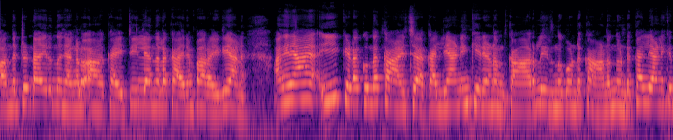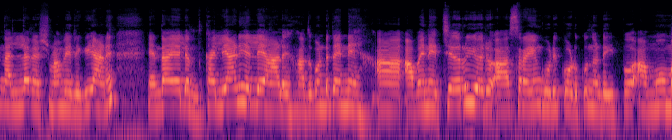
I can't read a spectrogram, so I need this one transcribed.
വന്നിട്ടുണ്ടായിരുന്നു. ഞങ്ങൾ കയറ്റിയില്ല എന്നുള്ള കാര്യം പറയുകയാണ്. അങ്ങനെ ആ ഈ കിടക്കുന്ന കാഴ്ച കല്യാണിയും കിരണും കാറിൽ ഇരുന്നു കൊണ്ട് കാണുന്നുണ്ട്. കല്യാണിക്ക് നല്ല വിഷമം വരികയാണ്. എന്തായാലും കല്യാണിയല്ലേ ആൾ. അതുകൊണ്ട് തന്നെ അവന് ചെറിയൊരു ആശ്രയം കൂടി കൊടുക്കുന്നുണ്ട്. ഇപ്പോൾ അമ്മൂമ്മ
